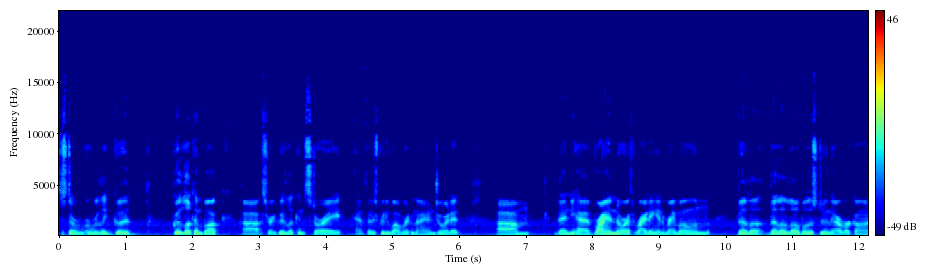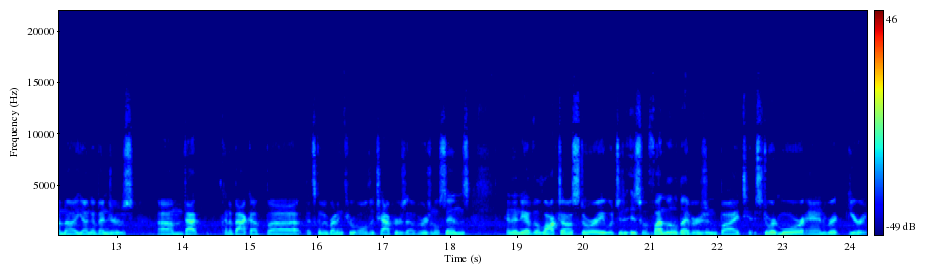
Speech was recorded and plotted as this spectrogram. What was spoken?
just a, a really good, good looking book uh, sorry, good looking story. I thought it was pretty well written. I enjoyed it. Um, then you have Ryan North writing and Ramon Villa, Villalobos doing the artwork on uh, Young Avengers. Um, that kind of backup uh, that's going to be running through all the chapters of Original Sins. And then you have the Lockjaw story, which is, is a fun little diversion by T- Stuart Moore and Rick Geary.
